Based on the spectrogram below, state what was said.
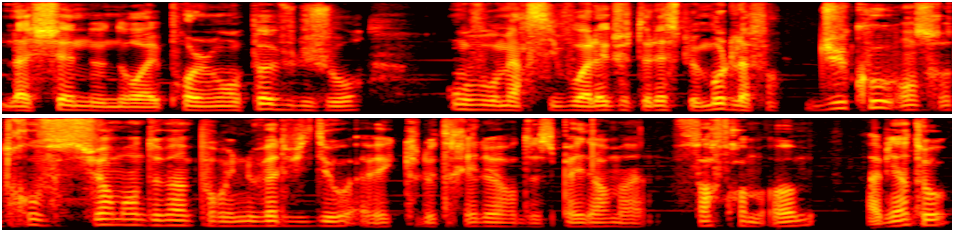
la chaîne n'aurait probablement pas vu le jour. On vous remercie, vous Alex, je te laisse le mot de la fin. Du coup, on se retrouve sûrement demain pour une nouvelle vidéo avec le trailer de Spider-Man Far From Home. À bientôt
